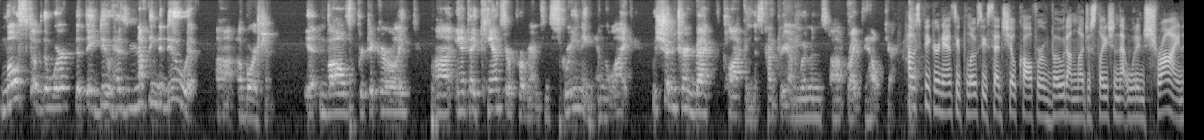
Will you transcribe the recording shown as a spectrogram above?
most of the work that they do has nothing to do with uh, abortion. It involves particularly uh, anti-cancer programs and screening and the like. We shouldn't turn back the clock in this country on women's uh, right to health care. House Speaker Nancy Pelosi said she'll call for a vote on legislation that would enshrine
